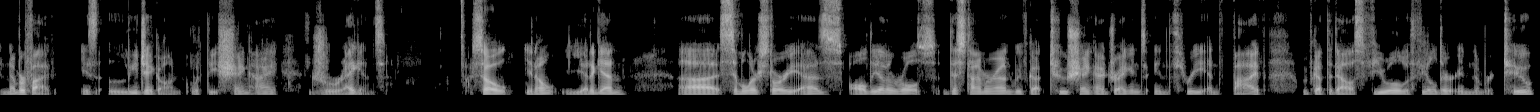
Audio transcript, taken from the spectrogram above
And number five is Lee Jae-gon with the Shanghai Dragons. So, you know, yet again, uh, similar story as all the other roles. This time around, we've got two Shanghai Dragons in three and five. We've got the Dallas Fuel with Fielder in number two.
